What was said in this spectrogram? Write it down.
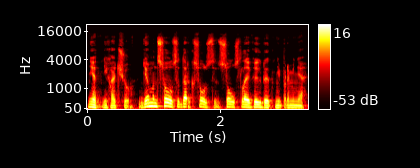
Нет, не хочу. Demon Souls и Dark Souls, Souls-like игры, это не про меня.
